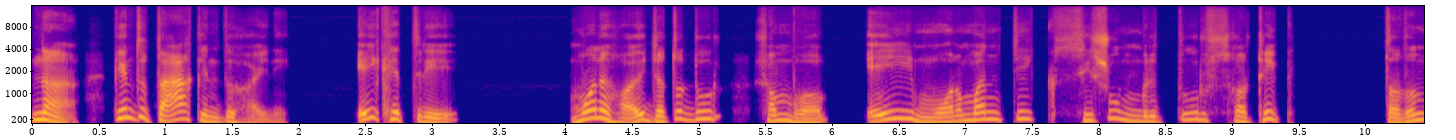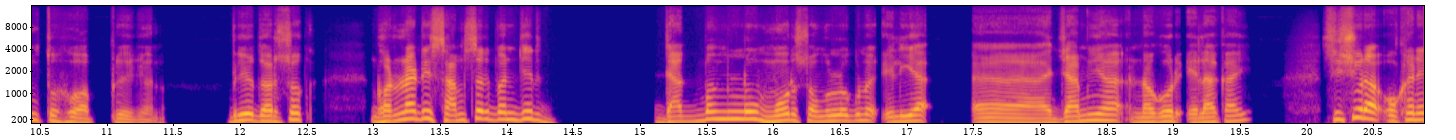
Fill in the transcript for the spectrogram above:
না, কিন্তু তা কিন্তু হয়নি। এই ক্ষেত্রে মনে হয় যতদূর সম্ভব এই মর্মান্তিক শিশু মৃত্যুর সঠিক তদন্ত হওয়া প্রয়োজন। প্রিয় দর্শক, ঘটনাটি শামসেরগঞ্জের ডাকবাংলো মোড় সংলগ্ন এলিয়া জামিয়া নগর এলাকায় শিশুরা ওখানে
